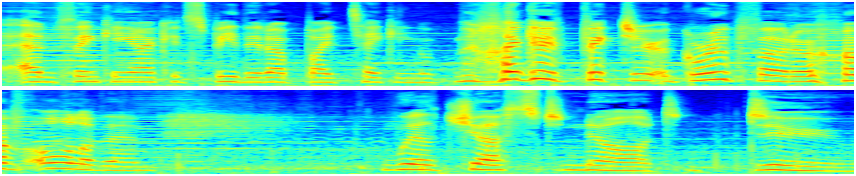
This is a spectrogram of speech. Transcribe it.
and thinking I could speed it up by taking like a picture a group photo of all of them will just not do.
